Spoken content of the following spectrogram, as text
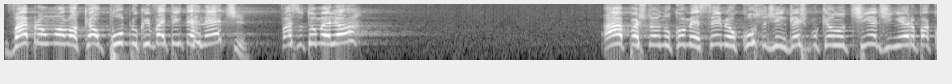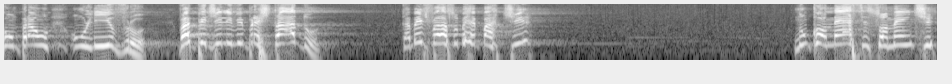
Vai para um local público e vai ter internet. Faça o teu melhor. Ah, pastor, eu não comecei meu curso de inglês porque eu não tinha dinheiro para comprar um, um livro. Vai pedir livro emprestado. Acabei de falar sobre repartir. Não comece somente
